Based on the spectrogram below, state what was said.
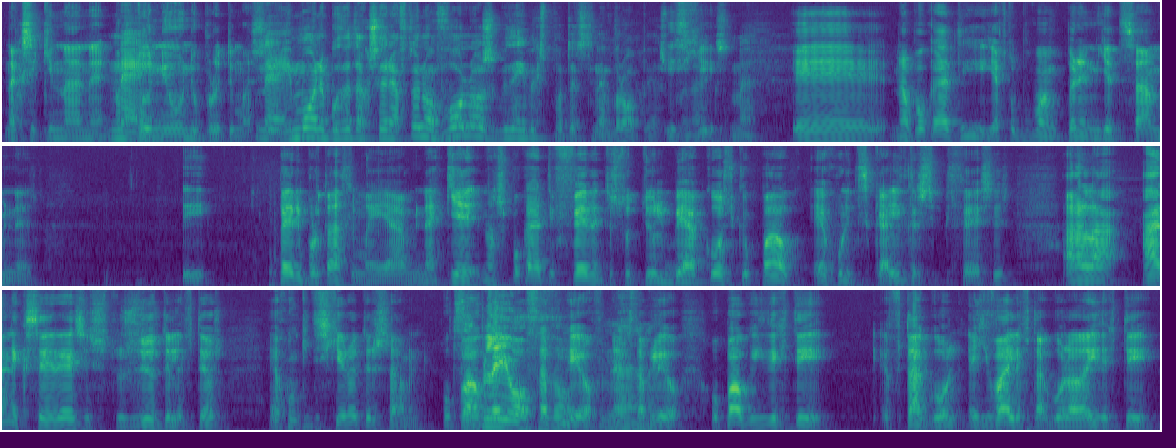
να ξεκινάνε Ναι. από τον Ιούνιο προετοιμασία. Ναι, η μόνη που δεν τα ξέρει αυτό είναι ο Βόλος που δεν έχει παίξει ποτέ στην Ευρώπη. Ας πούμε, Ισχύει. εντάξει, ναι. Ε, να πω κάτι για αυτό που είπαμε πριν για τις άμυνες. Ε, Παίρνει πρωτάθλημα η άμυνα και να σου πω κάτι, φαίνεται στο ότι ο Ολυμπιακός και ο ΠΑΟΚ έχουν τις καλύτερες επιθέσεις, αλλά αν εξαιρέσεις τους δύο τελευταίους, έχουν και τις χειρότερες άμυνες. Ο Στα PAOK play-off στα εδώ. play-off, ναι, Ναι. στα play-off. Ο ΠΑΟΚ έχει δεχτεί 7 γκολ, έχει βάλει 7 γκολ, αλλά έχει δεχτεί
